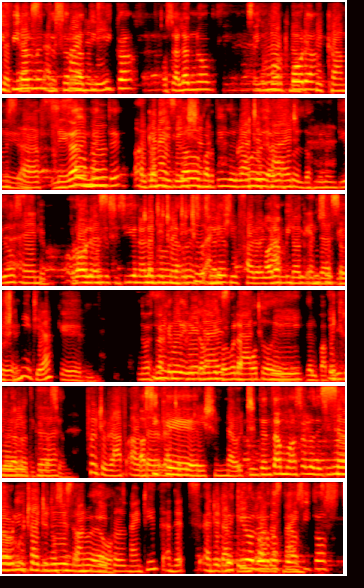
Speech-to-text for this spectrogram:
Y finalmente se ratifica, o sea, LACNOG se incorpora eh, formal legalmente ratificado a partir del 9 de agosto del 2022, in que probablemente si siguen a LACNOG en las redes 2022. And if sociales habrán visto incluso que, media, que nuestra gente directamente colgó la foto de- del papelito de la ratificación. Así the que. Intentamos hacerlo el 19 de So we abril, tried to terminó do this siendo el on 9 de agosto. April 19th and it's ended Les up being quiero leer dos August 9th. pedacitos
